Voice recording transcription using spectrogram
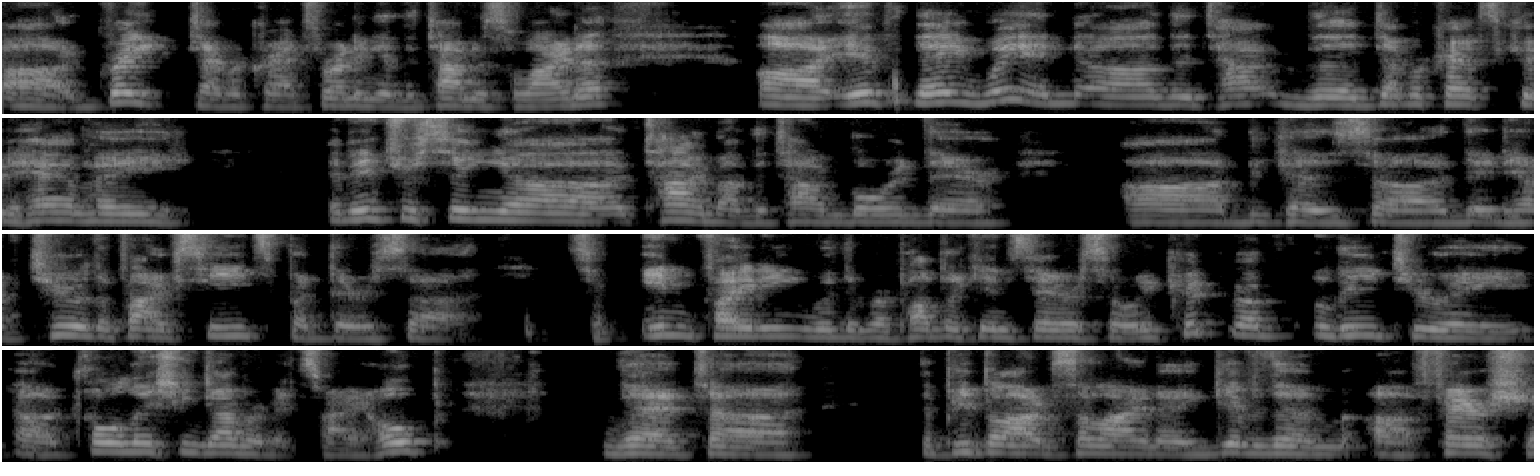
uh, great Democrats running in the town of Salina. Uh, if they win, uh, the town, the Democrats could have a an interesting uh, time on the town board there uh, because uh, they'd have two of the five seats, but there's some infighting with the Republicans there, so it could lead to a, a coalition government. So I hope that the people out in Salina give them a fair sh-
